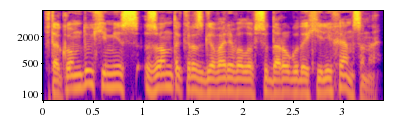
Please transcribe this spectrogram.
В таком духе мисс Зонтак разговаривала всю дорогу до Хилли Хансона.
